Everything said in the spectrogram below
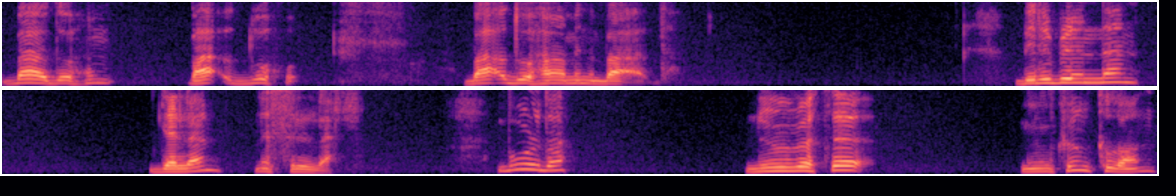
ba'duhum ba'duhu ba'duha min ba'd. Birbirinden gelen nesiller. Burada nüvvete mümkün kılan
